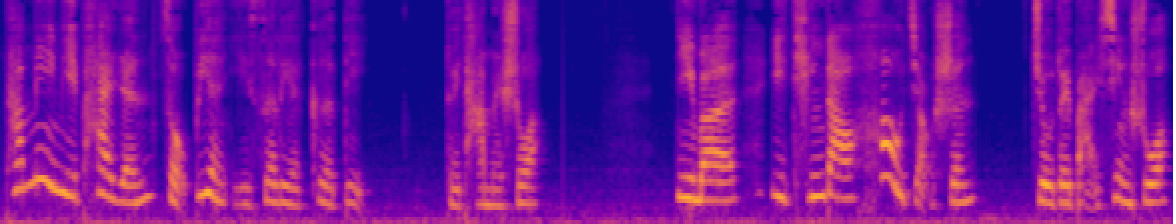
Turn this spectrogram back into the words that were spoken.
他秘密派人走遍以色列各地，对他们说：“你们一听到号角声，就对百姓说，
